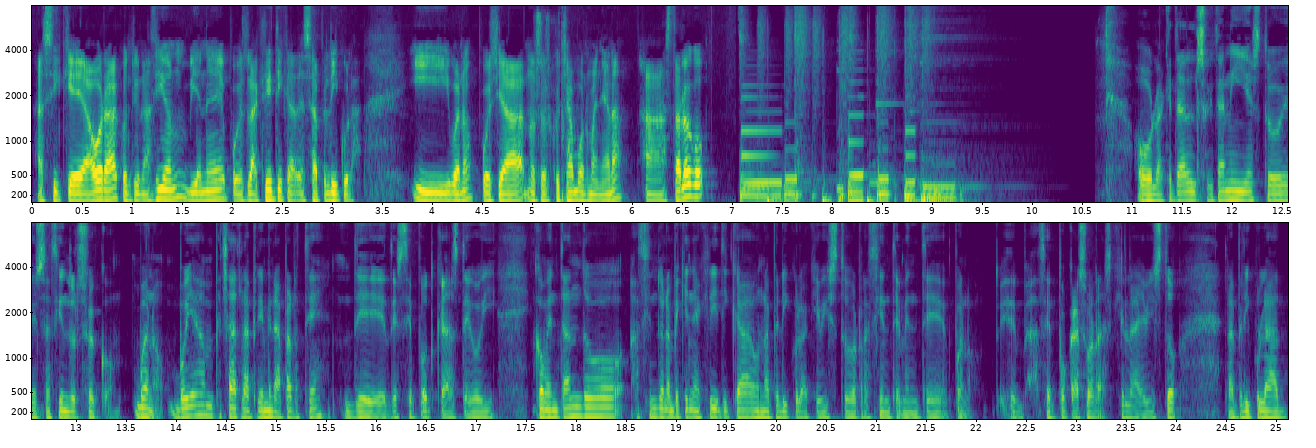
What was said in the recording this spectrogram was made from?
Así que ahora, a continuación, viene pues la crítica de esa película. Y bueno, pues ya nos escuchamos mañana. Hasta luego. Hola, ¿qué tal? Soy Dani y esto es Haciendo el Sueco. Bueno, voy a empezar la primera parte de, este podcast de hoy comentando, haciendo una pequeña crítica a una película que he visto recientemente, bueno, eh, hace pocas horas que la he visto, la película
